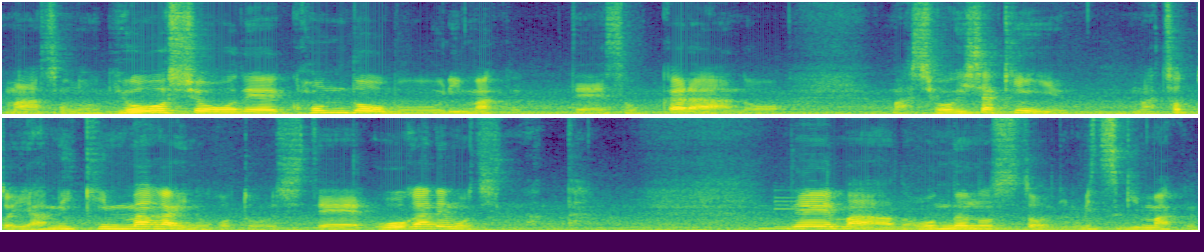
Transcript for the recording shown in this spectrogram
まあ、その行商でコンドームを売りまくってそこからあの、ま、消費者金融、ま、ちょっと闇金まがいのことをして大金持ちになった。で、まあ、あの女の人に貢ぎまくっ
